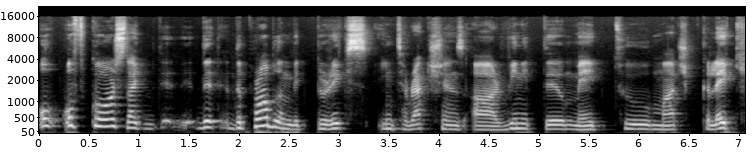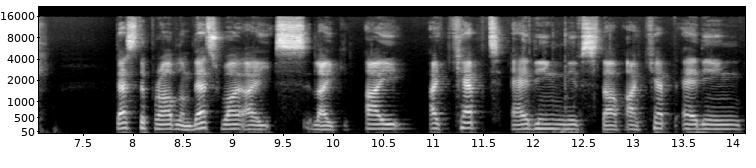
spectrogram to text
Of course like the, the, the problem with bricks interactions are we need to make too much click. That's the problem. That's why i like i i kept adding new stuff. I kept adding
